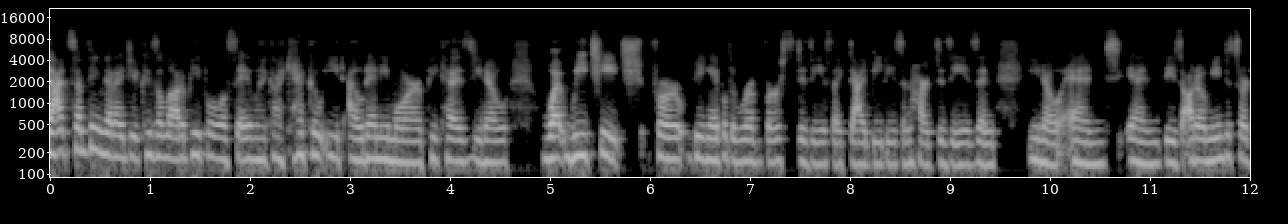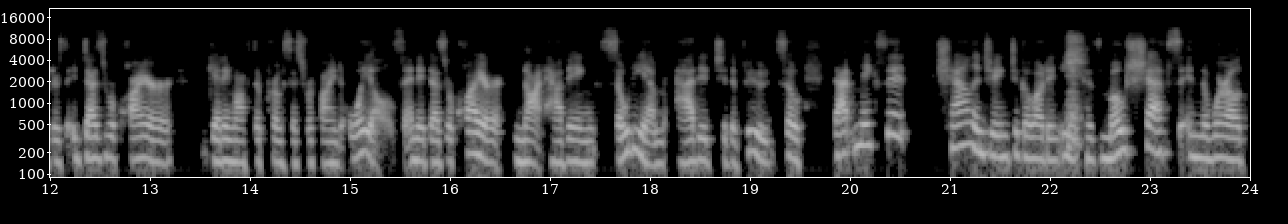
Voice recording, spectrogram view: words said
that's something that I do because a lot of people will say, like, I can't go eat out anymore because, you know, what we teach for being able to reverse disease like diabetes and heart disease and, you know, and, and these autoimmune disorders, it does require getting off the processed refined oils and it does require not having sodium added to the food so that makes it challenging to go out and eat because most chefs in the world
